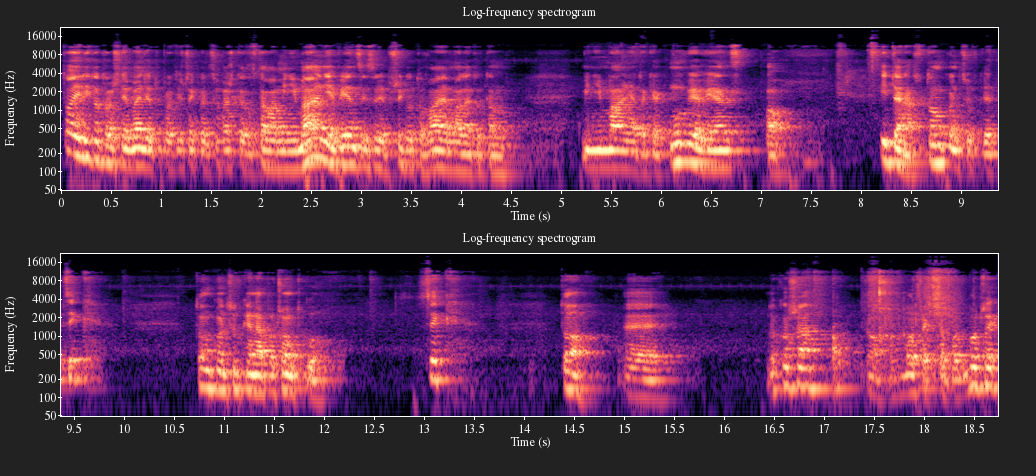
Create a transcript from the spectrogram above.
To jelito to już nie będzie, to praktycznie końcóweczka została minimalnie, więcej sobie przygotowałem, ale to tam minimalnie, tak jak mówię, więc o. I teraz tą końcówkę cyk, tą końcówkę na początku cyk, to yy, do kosza, to pod boczek, to pod boczek.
